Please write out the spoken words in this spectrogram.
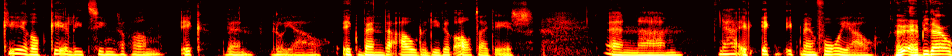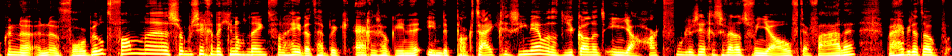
keer op keer liet zien van, ik ben loyaal. Ik ben de oude die er altijd is. En ehm, ja, ik, ik, ik ben voor jou. Heb je daar ook een, een, een voorbeeld van, uh, zou ik zeggen, dat je nog denkt van, hé, hey, dat heb ik ergens ook in de, in de praktijk gezien, hè? Want je kan het in je hart voelen, zeggen ze wel eens, van je hoofd ervaren. Maar heb je dat ook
